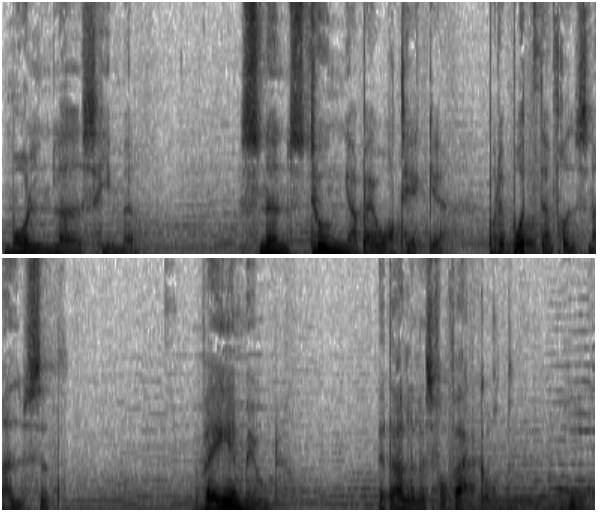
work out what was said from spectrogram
molnlös himmel. Snöns tunga bårtäcke på det bottenfrusna huset. Vemod. Ett alldeles för vackert ord.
